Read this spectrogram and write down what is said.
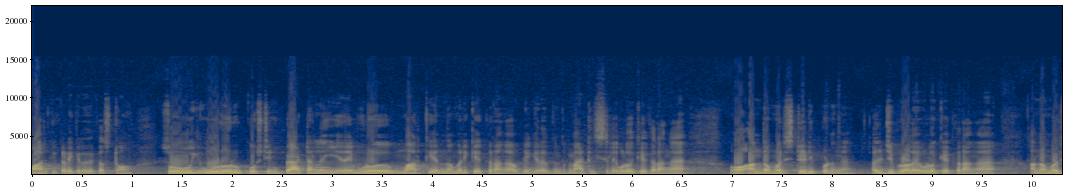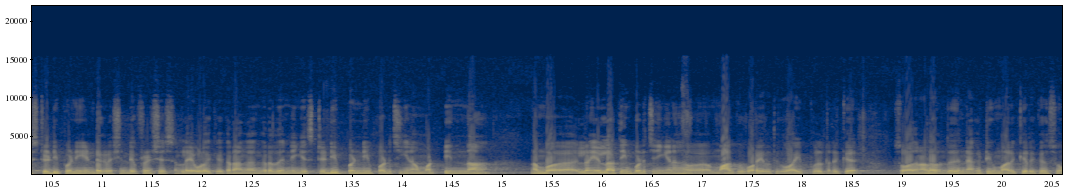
மார்க் கிடைக்கிறது கஷ்டம். ஸோ ஒரு ஒரு கொஸ்டின் பேட்டர்னில் எவ்வளோ மார்க் எந்த மாதிரி கேட்குறாங்க அப்படிங்கிறது இந்த மேட்ரிக்ஸில் எவ்வளோ கேட்குறாங்க அந்த மாதிரி ஸ்டடி பண்ணுங்கள் அல்ஜிப்ராவில் எவ்வளோ கேட்குறாங்க அந்த மாதிரி ஸ்டடி பண்ணி இன்டகிரேஷன் டிஃப்ரென்ஷியேஷனில் எவ்வளோ கேட்குறாங்கங்கிறத நீங்கள் ஸ்டடி பண்ணி படிச்சீங்கன்னா மட்டும்தான் நம்ம இல்லை எல்லாத்தையும் படிச்சீங்கன்னா மார்க் குறையிறதுக்கு வாய்ப்புகள் இருக்குது ஸோ அதனால் வந்து நெகட்டிவ் மார்க் இருக்குது ஸோ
